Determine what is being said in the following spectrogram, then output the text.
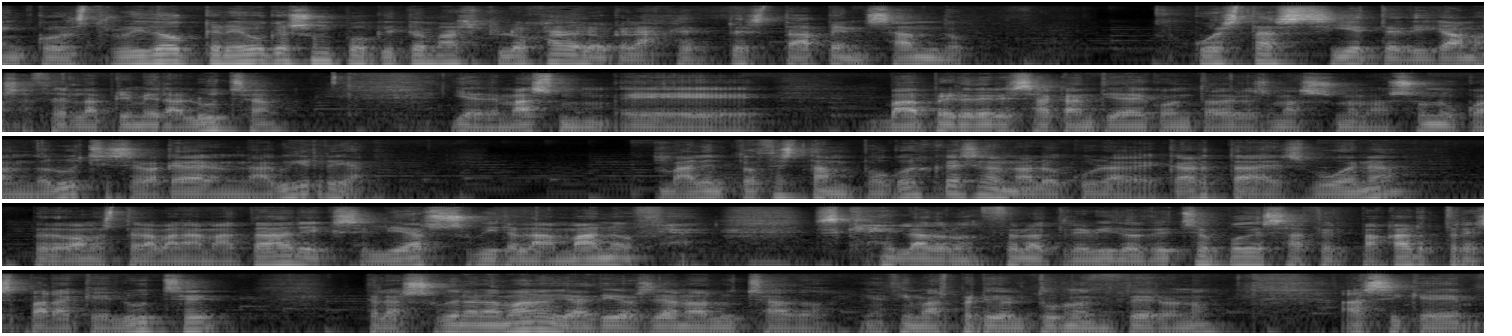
En construido creo que es un poquito más floja de lo que la gente está pensando. Cuesta 7, digamos, hacer la primera lucha y además eh, va a perder esa cantidad de contadores más uno más uno cuando luche se va a quedar en una birria. Vale, entonces tampoco es que sea una locura de carta, es buena, pero vamos, te la van a matar, exiliar, subir a la mano. es que el ladronzuelo atrevido. De hecho, puedes hacer pagar tres para que luche, te la suben a la mano y adiós, ya no ha luchado. Y encima has perdido el turno entero, ¿no? Así que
